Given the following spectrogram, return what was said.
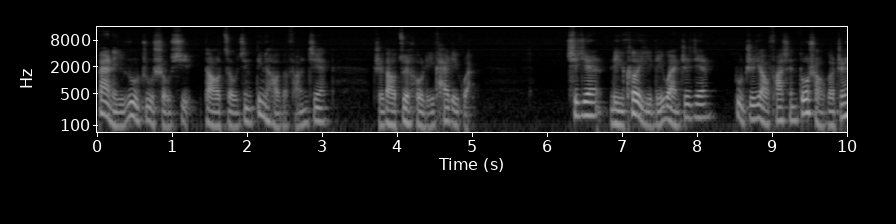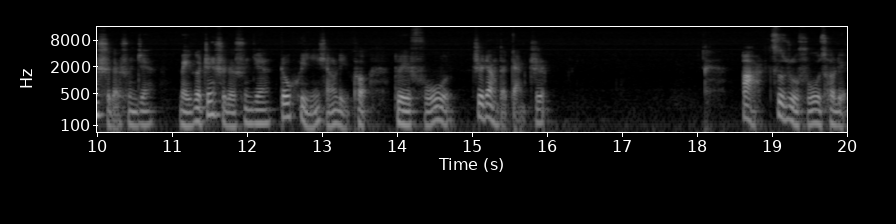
办理入住手续到走进订好的房间，直到最后离开旅馆，期间旅客与旅馆之间。不知要发生多少个真实的瞬间，每个真实的瞬间都会影响旅客对服务质量的感知。二、自助服务策略。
